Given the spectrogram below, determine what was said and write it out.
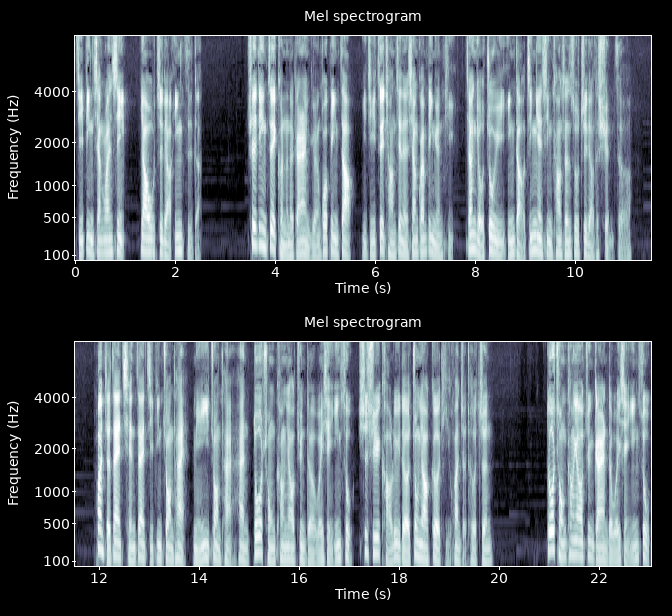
疾病相关性、药物治疗因子等。确定最可能的感染源或病灶。以及最常见的相关病原体，将有助于引导经验性抗生素治疗的选择。患者在潜在疾病状态、免疫状态和多重抗药菌的危险因素是需考虑的重要个体患者特征。多重抗药菌感染的危险因素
